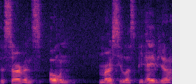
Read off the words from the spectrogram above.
the servant's own merciless behavior,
